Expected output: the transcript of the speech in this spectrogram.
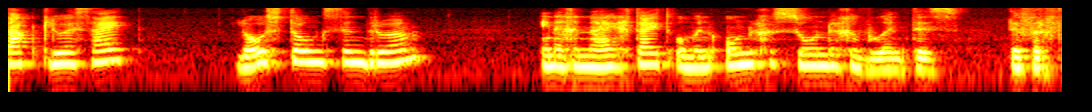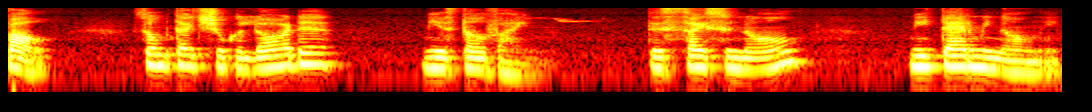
taktloosheid, lostong-sindroom en 'n geneigtheid om in ongesonde gewoontes te verval, soms sjokolade, meestal wyn. Dis seisoonaal, nie terminaal nie.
